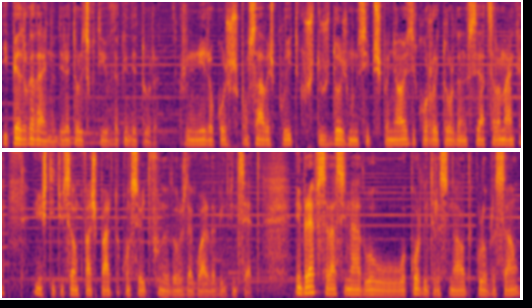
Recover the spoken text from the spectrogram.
e Pedro Gadenho, diretor executivo da candidatura reuniram com os responsáveis políticos dos dois municípios espanhóis e com o reitor da Universidade de Salamanca, instituição que faz parte do Conselho de Fundadores da Guarda 2027. Em breve será assinado o Acordo Internacional de Colaboração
